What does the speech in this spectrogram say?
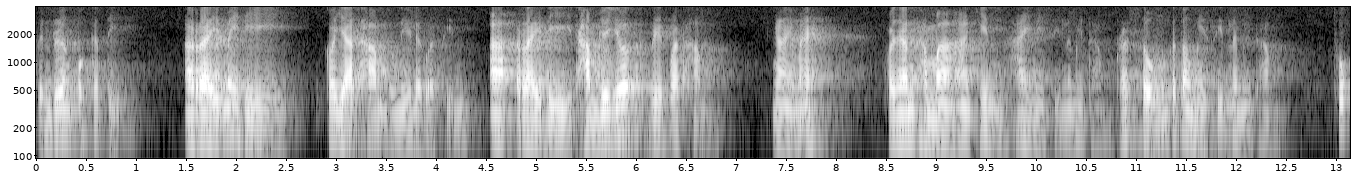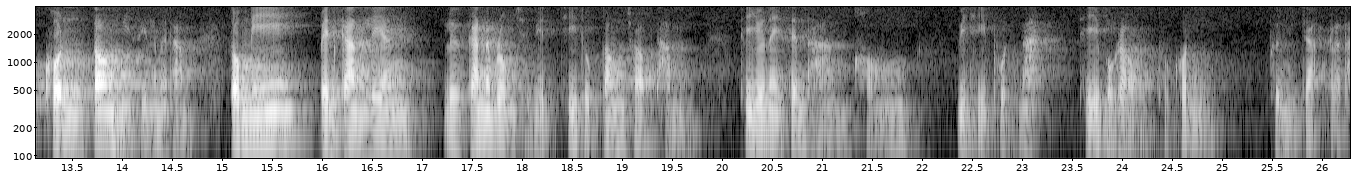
เป็นเรื่องปกติ อะไรไม่ดีก็อย่าทำตรงนี้เรียกว่าศีลอะไรดีทำเยอะๆเรียกว่าทำง่ายไหม เพราะฉะนั้นทำมาหากินให้มีศีลและมีธรรม พระสงฆ์ก็ต้องมีศีลและมีธรรม ทุกคนต้องมีศีลและมีธรรม ตรงนี้เป็นการเลี้ยงหรือการดำรงชีวิตที่ถูกต้องชอบธรรม ที่อยู่ในเส้นทางของวิถีพุทธนะที่พวกเราทุกคนพึงจะกระท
